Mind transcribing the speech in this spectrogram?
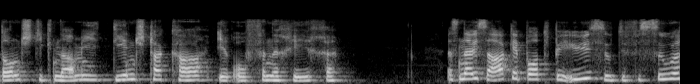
Donnerstag Nami Dienst hatte in der offenen Kirche. Ein neues Angebot bei uns und der Versuch,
